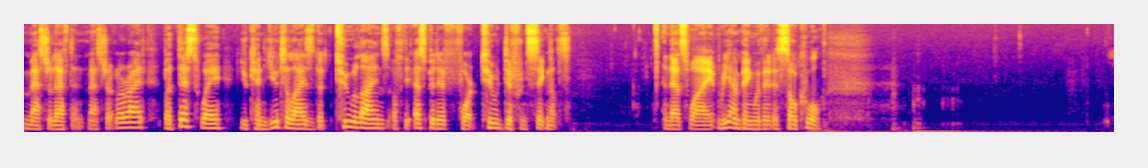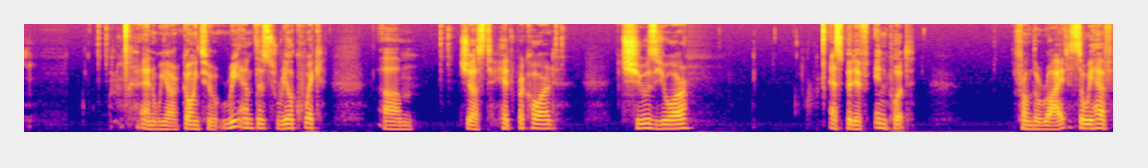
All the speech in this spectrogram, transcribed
master left and master right, but this way you can utilize the two lines of the SPDIF for two different signals. And that's why reamping with it is so cool. And we are going to reamp this real quick. Um, just hit record, choose your SPDIF input from the right. So we have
